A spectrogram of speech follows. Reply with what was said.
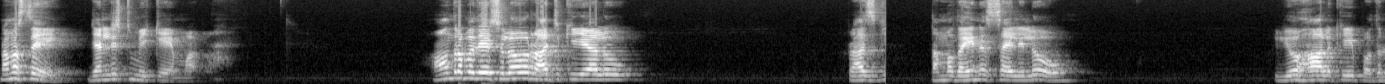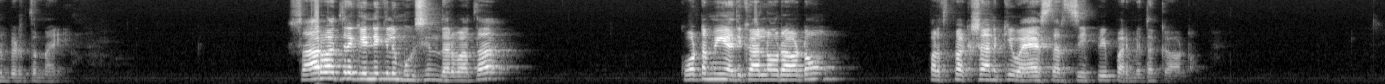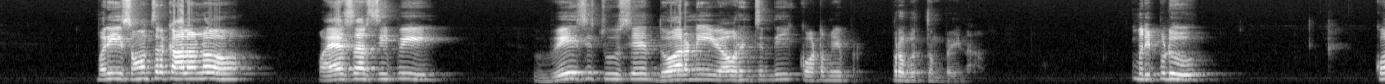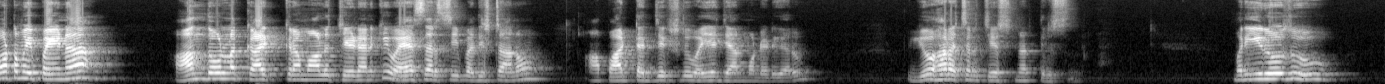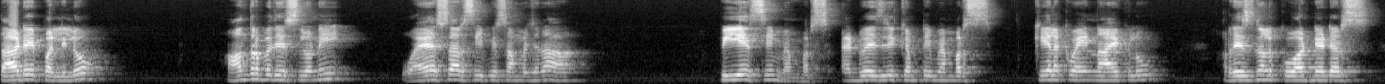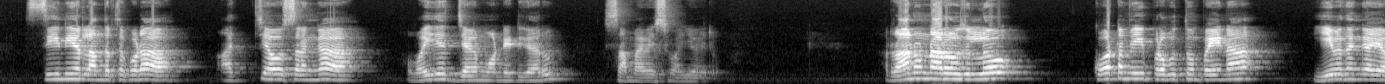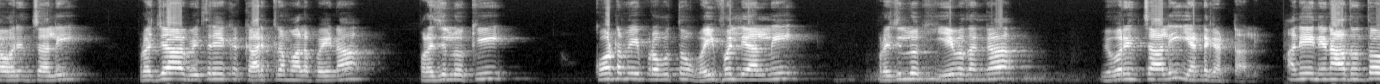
నమస్తే జర్నలిస్ట్ మీ కేఎమ్మ ఆంధ్రప్రదేశ్లో రాజకీయాలు రాజకీయ తమదైన శైలిలో వ్యూహాలకి పదును పెడుతున్నాయి. సార్వత్రిక ఎన్నికలు ముగిసిన తర్వాత కూటమి అధికారంలో రావడం ప్రతిపక్షానికి వైఎస్ఆర్సీపీ పరిమితం కావటం. మరి ఈ సంవత్సర కాలంలో వైఎస్ఆర్సిపి వేసి చూసే ధోరణి వ్యవహరించింది కూటమి ప్రభుత్వం పైన. మరి ఇప్పుడు కూటమి పైన ఆందోళన కార్యక్రమాలు చేయడానికి వైఎస్ఆర్సీపీ అధిష్టానం ఆ పార్టీ అధ్యక్షుడు వైఎస్ జగన్మోహన్ రెడ్డి గారు వ్యూహరచన చేస్తున్నట్టు తెలుస్తుంది. మరి ఈరోజు తాడేపల్లిలో ఆంధ్రప్రదేశ్లోని వైఎస్ఆర్సీపీ సంబంధించిన PSC members advisory committee members కీలకమైన నాయకులు రీజనల్ కోఆర్డినేటర్స్ సీనియర్లు అందరితో కూడా అత్యవసరంగా వైఎస్ జగన్మోహన్ రెడ్డి గారు సమావేశమయ్యారు. రానున్న రోజుల్లో కూటమి ప్రభుత్వం పైన ఏ విధంగా వ్యవహరించాలి ప్రజా వ్యతిరేక కార్యక్రమాలపైన ప్రజల్లోకి కూటమి ప్రభుత్వం వైఫల్యాల్ని ప్రజల్లోకి ఏ విధంగా వివరించాలి ఎండగట్టాలి అనే నినాదంతో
